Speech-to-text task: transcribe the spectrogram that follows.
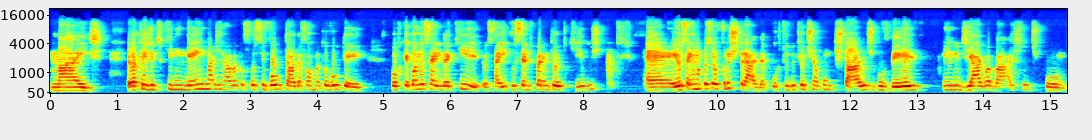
Mas eu acredito que ninguém imaginava que eu fosse voltar da forma que eu voltei. Porque quando eu saí daqui, eu saí por 148 quilos. É, eu saí uma pessoa frustrada por tudo que eu tinha conquistado, tipo, ver indo de água abaixo, tipo,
